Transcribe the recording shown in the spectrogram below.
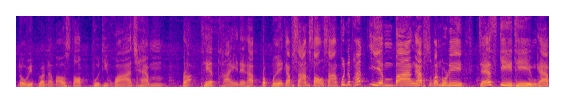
โนวิดรัน a b o u t Stock ผู้ที่คว้าแชมป์ประเทศไทยนะครับ ปรบมือให้กับ 323 ปุณพัฒน์เอี่ยมบางครับ สุพรรณบุรีเจสกีทีมครับ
